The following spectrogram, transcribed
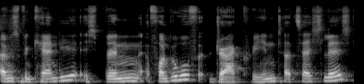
Ähm, ich bin Candy, ich bin von Beruf Drag Queen tatsächlich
